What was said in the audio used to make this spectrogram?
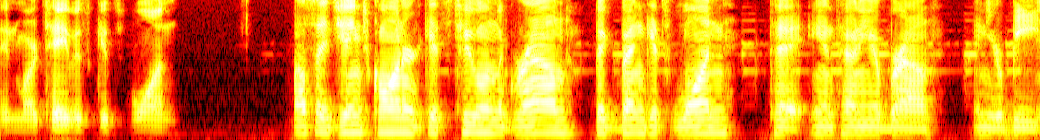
and Martavis gets one. I'll say James Conner gets two on the ground. Big Ben gets one to Antonio Brown, and you're beat.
